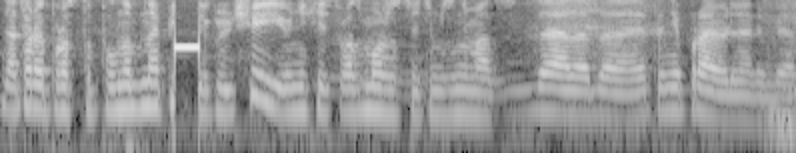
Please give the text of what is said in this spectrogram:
которые просто полнопи***ли ключей, и у них есть возможность этим заниматься. Да, да, да, это неправильно, ребят.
